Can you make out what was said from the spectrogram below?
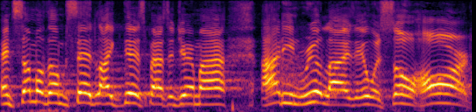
And some of them said like this, Pastor Jeremiah, I didn't realize it was so hard.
